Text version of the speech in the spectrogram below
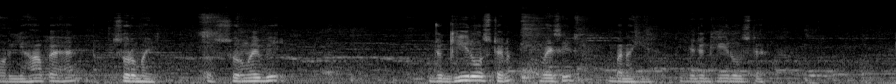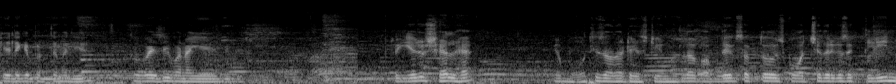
और यहाँ पे है सुरमई। तो सुरमई भी जो घी रोस्ट है ना, वैसी बनाई है। तो ये जो घी रोस्ट है, केले के पत्ते में दिए तो वैसे ही बनाई है ये तो ये जो शेल है, ये बहुत ही ज़्यादा टेस्टी है। मतलब आप देख सकते हो, इसको अच्छे तरीके से क्लीन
